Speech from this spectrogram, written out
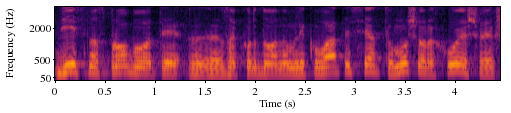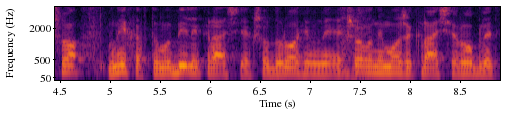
дійсно спробувати е, за кордоном лікуватися, тому що рахує, що якщо в них автомобілі краще, якщо дороги в них, якщо вони може краще роблять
